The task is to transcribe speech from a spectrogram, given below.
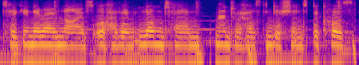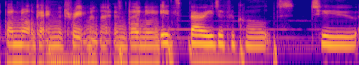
taking their own lives or having long-term mental health conditions because they're not getting the treatment that they need. It's very difficult to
